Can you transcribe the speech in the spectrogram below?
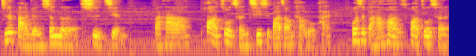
就是把人生的事件，把它化作成七十八张塔罗牌，或是把它化化作成，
